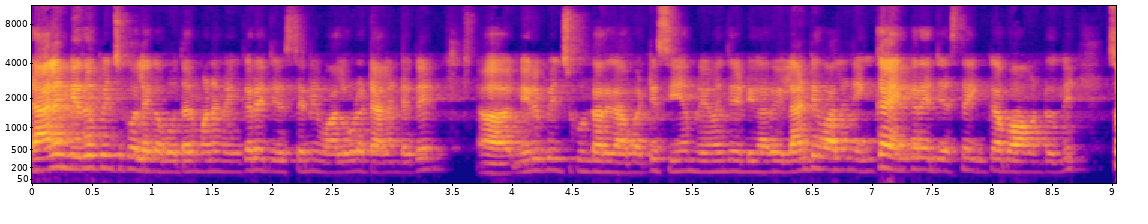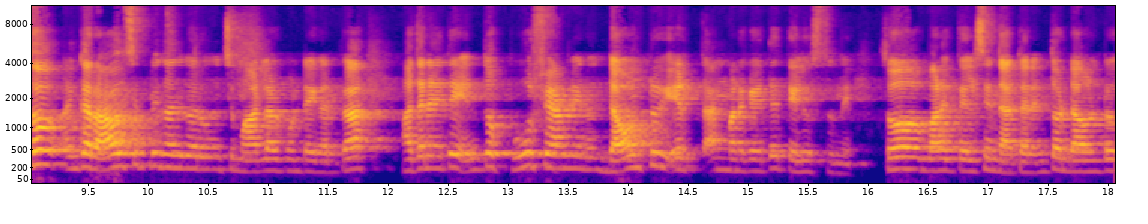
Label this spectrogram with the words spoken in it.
టాలెంట్ నిరూపించుకోలేకపోతారు. మనం ఎంకరేజ్ చేస్తేనే వాళ్ళు కూడా టాలెంట్ అయితే నిరూపించుకుంటారు కాబట్టి సీఎం రేవంత్ రెడ్డి గారు ఇలాంటి వాళ్ళని ఇంకా ఎంకరేజ్ చేస్తే ఇంకా బాగుంటుంది. సో ఇంకా రాహుల్ సిప్లిగంజ్ గారి గురించి మాట్లాడుకుంటే కనుక అతనైతే ఎంతో పూర్ ఫ్యామిలీ నుంచి డౌన్ టు ఎర్త్ అని మనకైతే తెలుస్తుంది. సో మనకు తెలిసింది అతను ఎంతో డౌన్ టు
